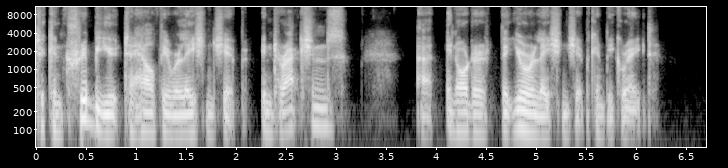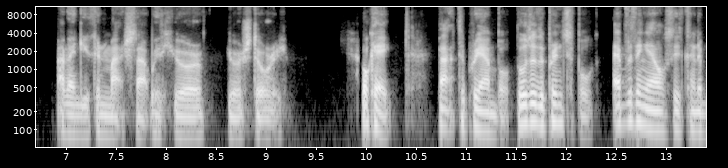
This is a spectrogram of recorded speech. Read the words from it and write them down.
to contribute to healthy relationship interactions uh, in order that your relationship can be great, and then you can match that with your your story. Okay, back to preamble. Those are the principles. Everything else is kind of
